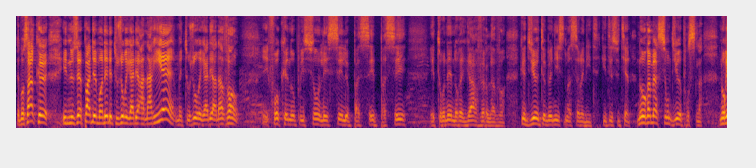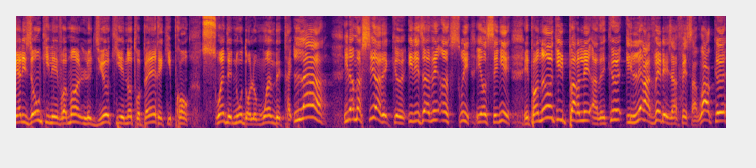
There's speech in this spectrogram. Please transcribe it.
C'est pour ça qu'il ne nous est pas demandé de toujours regarder en arrière, mais toujours regarder en avant. Il faut que nous puissions laisser le passé passer et tourner nos regards vers l'avant. Que Dieu te bénisse, ma sœur Edith, qui te soutienne. Nous remercions Dieu pour cela. Nous réalisons qu'il est vraiment le Dieu qui est notre Père et qui prend soin de nous dans le moindre détail. Là, il a marché avec eux, il les avait instruits et enseignés. Et pendant qu'il parlait avec eux, il leur avait déjà fait savoir que,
